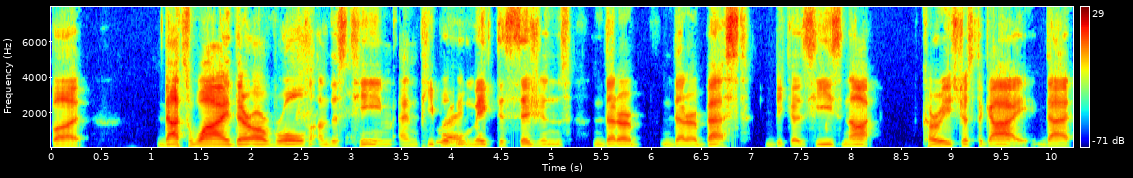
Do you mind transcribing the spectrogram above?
But that's why there are roles on this team and people Right. who make decisions that are that are best because he's not Curry is just a guy that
